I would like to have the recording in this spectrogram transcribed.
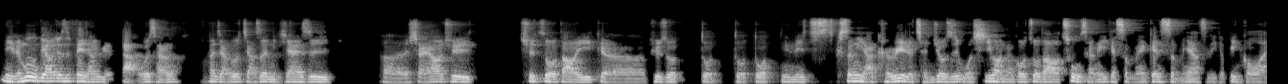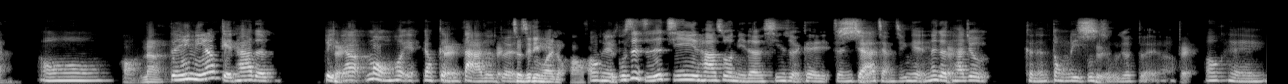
你的目标就是非常远大。我想他讲说，假设你现在是呃想要去去做到一个，比如说多多多，你的生涯 career 的成就是，我希望能够做到促成一个什么跟什么样子的一个并购案。哦，好，那等于你要给他的饼要梦会要更大，对不对？这是另外一种方法。OK，不是只是激励他说你的薪水可以增加，奖金可以，那个他就可能动力不足就对了。对，OK。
